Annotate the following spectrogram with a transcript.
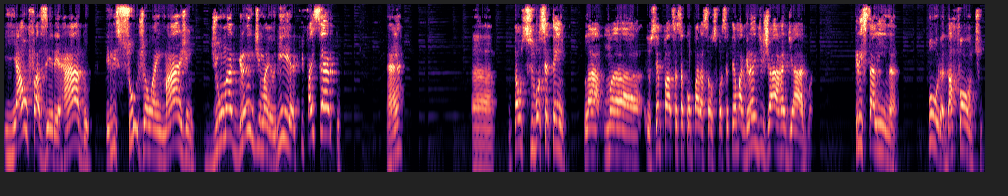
E ao fazer errado, eles sujam a imagem de uma grande maioria que faz certo. Né? Uh, então, se você tem lá uma. Eu sempre faço essa comparação. Se você tem uma grande jarra de água cristalina pura da fonte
